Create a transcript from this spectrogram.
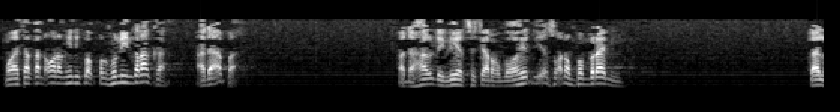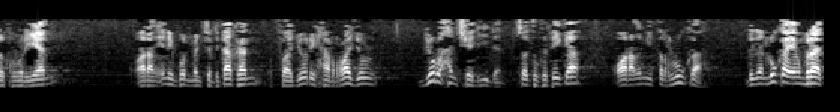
mengatakan orang ini kok penghuni neraka? Ada apa? Padahal dilihat secara zahir dia seorang pemberani, Lalu kemudian orang ini pun menceritakan fajurihar rajul jurhan syadidan. Suatu ketika orang ini terluka dengan luka yang berat.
